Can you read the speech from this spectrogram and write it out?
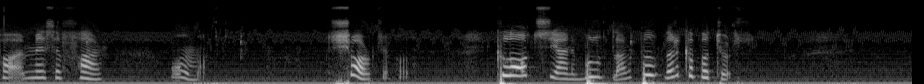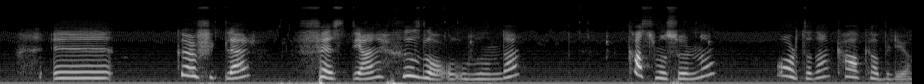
far, mesela far olmaz. Short yapalım. Clouds yani bulutlar. Bulutları kapatıyoruz. Ee, grafikler fast yani hızlı olduğunda kasma sorunu ortadan kalkabiliyor.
